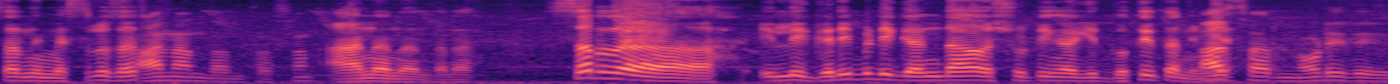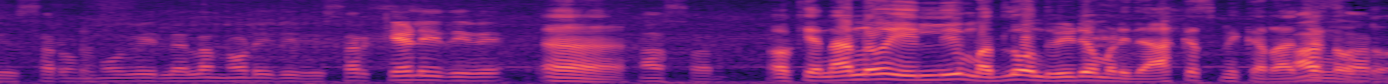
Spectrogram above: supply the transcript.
ಸರ್ ನಿಮ್ಮ ಹೆಸರು ಸರ್? ಆನಂದ್ ಅಂತ ಸರ್. ಆನಂದ್ ಅಂತನ? ಸರ್ ಇಲ್ಲಿ ಗಡಿಬಿಡಿ ಗಂಡ ಶೂಟಿಂಗ್ ಆಗಿದ್ದು ಗೊತ್ತಿತ್ತಾ ನಿಮಗೆ? ಸರ್ ನೋಡಿದೀವಿ ಸರ್ ಮೂವಿಲೆಲ್ಲ ನೋಡಿದೀವಿ ಸರ್ ಕೇಳಿದೀವಿ. ಹಾ. ಸರ್. ಓಕೆ ನಾನು ಇಲ್ಲಿ ಮೊದಲು ಒಂದು ವಿಡಿಯೋ ಮಾಡಿದೆ ಆಕಸ್ಮಿಕ ರಾಜಣ್ಣ ಅವರು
